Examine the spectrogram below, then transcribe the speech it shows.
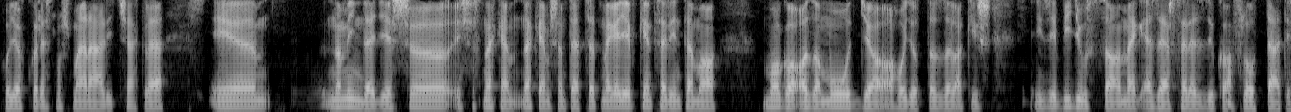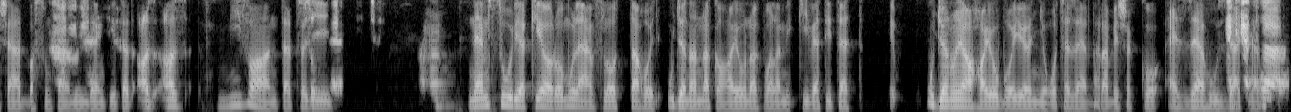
hogy akkor ezt most már állítsák le. Na mindegy, és, és ezt nekem, nekem sem tetszett, meg egyébként szerintem a maga az a módja, ahogy ott azzal a kis izé, bigyusszal meg ezer szerezzük a flottát, és átbaszunk el mindenkit. Tehát az, az mi van? Tehát, hogy így nem szúrja ki a Romulán flotta, hogy ugyanannak a hajónak valami kivetített, ugyanolyan hajóból jön 8000 darab, és akkor ezzel húzzák hát, el.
